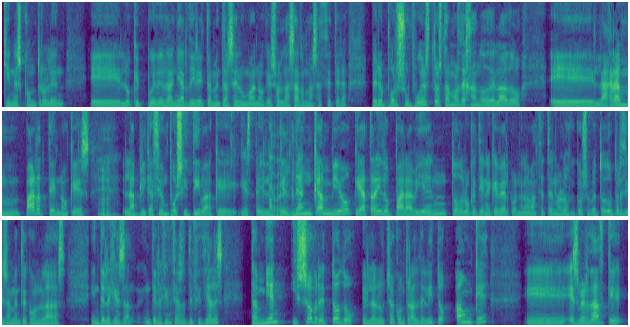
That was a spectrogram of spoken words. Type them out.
quienes controlen eh, lo que puede dañar directamente al ser humano, que son las armas, etcétera. Pero por supuesto estamos dejando de lado eh, la gran parte, ¿no? Que es Mm. la aplicación positiva, que, que este, el, que gran cambio que ha traído para bien todo lo que tiene que ver con el avance tecnológico, sobre todo precisamente con las inteligencias, inteligencias artificiales, también y sobre todo en la lucha contra el delito, aunque eh, es verdad que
